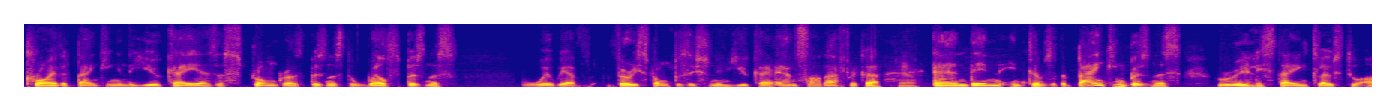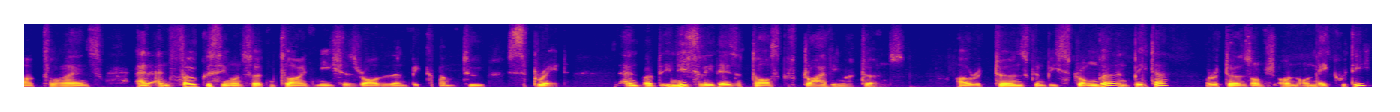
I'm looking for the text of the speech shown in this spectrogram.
private banking in the UK as a strong growth business, the wealth business, where we have very strong position in UK and South Africa. Yeah. And then in terms of the banking business, really staying close to our clients and, and focusing on certain client niches rather than become too spread. And but initially, there's a task of driving returns. Our returns can be stronger and better. Our returns on on, on equity,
